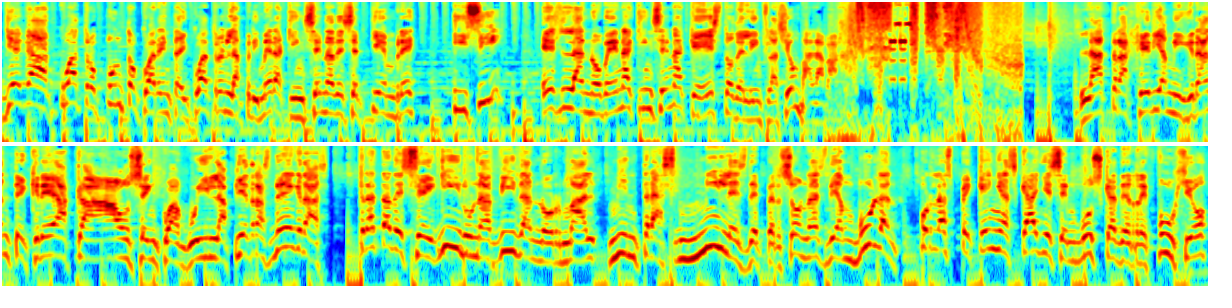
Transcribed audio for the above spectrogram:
Llega a 4.44 en la primera quincena de septiembre y sí, es la novena quincena que esto de la inflación va a la baja. La tragedia migrante crea caos en Coahuila, Piedras Negras. Trata de seguir una vida normal mientras miles de personas deambulan por las pequeñas calles en busca de refugio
